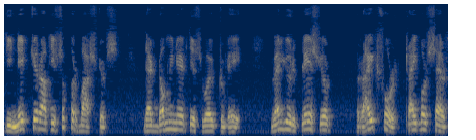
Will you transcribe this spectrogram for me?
the nature of the super bastards that dominate this world today. When you replace your rightful tribal self,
